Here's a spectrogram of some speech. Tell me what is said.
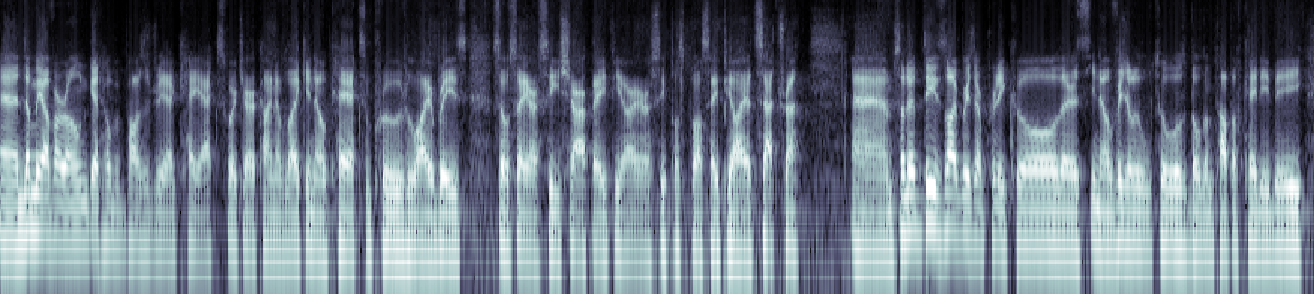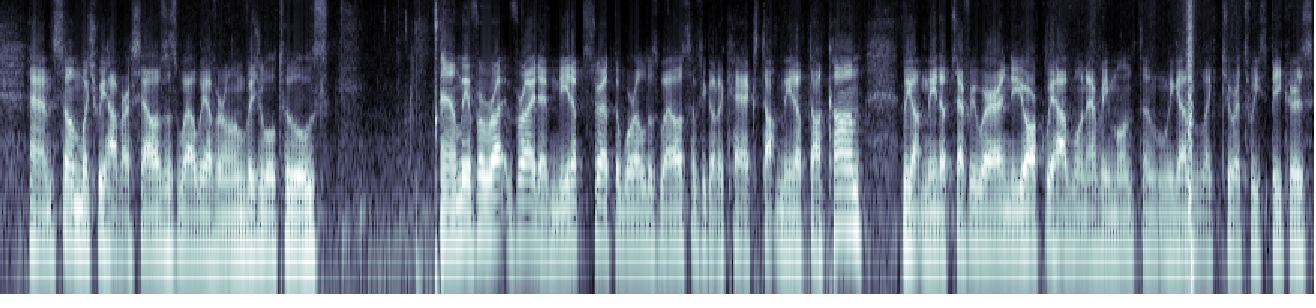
And then we have our own GitHub repository at KX, which are kind of like you know KX approved libraries. So say our C Sharp API or C++ API, etc. Um, so these libraries are pretty cool. There's you know visual tools built on top of KDB, um, some which we have ourselves as well. We have our own visual tools. And we have a variety of meetups throughout the world as well. So if you go to kx.meetup.com, we got meetups everywhere. In New York, we have one every month, and we got like two or three speakers.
